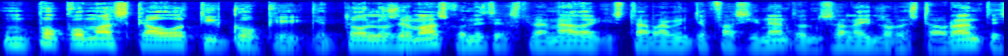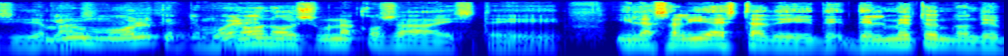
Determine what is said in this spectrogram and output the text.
un poco más caótico que, que todos los demás, con esta explanada que está realmente fascinante, donde están ahí los restaurantes y demás. Tiene un mall que te muere. No, no, es una cosa, este, y la salida esta de, de- del metro en donde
